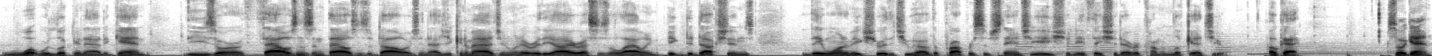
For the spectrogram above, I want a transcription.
what we're looking at. Again, these are thousands and thousands of dollars. And as you can imagine, whenever the IRS is allowing big deductions, they want to make sure that you have the proper substantiation if they should ever come and look at you. Okay. So, again,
